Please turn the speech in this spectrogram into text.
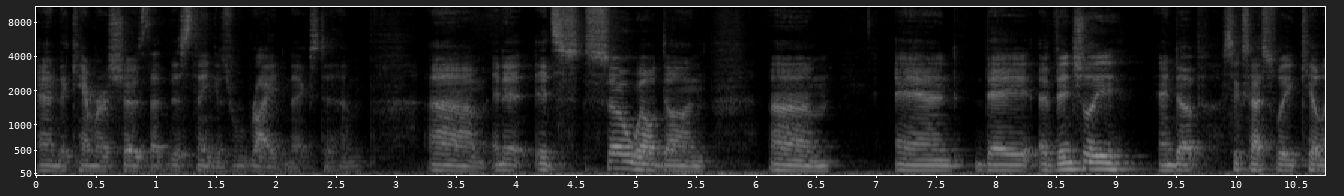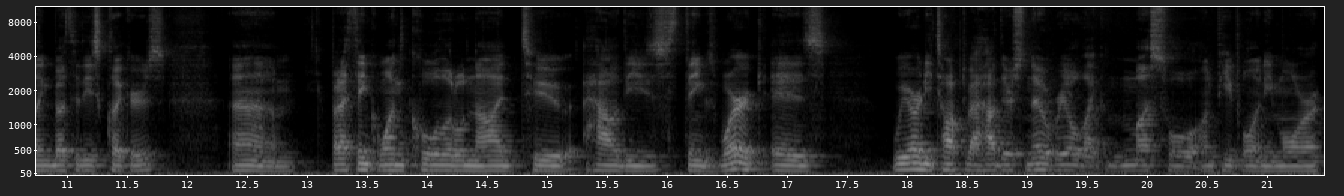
and the camera shows that this thing is right next to him, um, and it it's so well done, um, and they eventually end up successfully killing both of these clickers. Um, but I think one cool little nod to how these things work is we already talked about how there's no real like muscle on people anymore.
